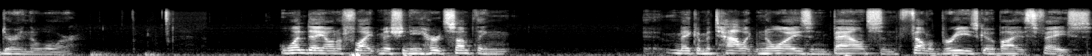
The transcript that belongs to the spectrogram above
during the war one day on a flight mission, he heard something make a metallic noise and bounce and felt a breeze go by his face.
